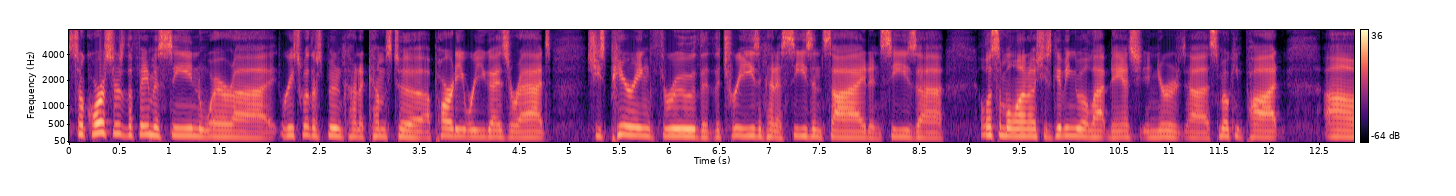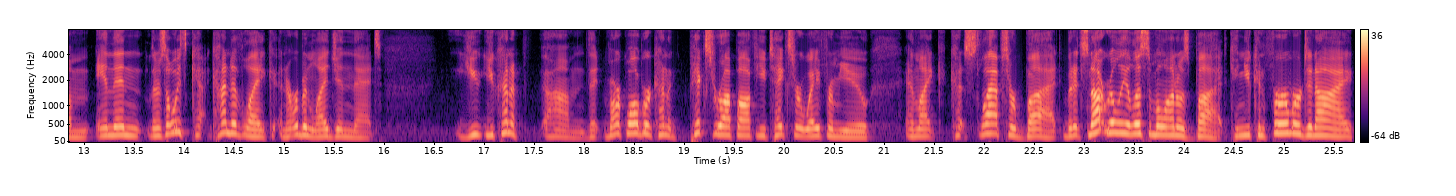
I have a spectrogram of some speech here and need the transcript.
So, of course, there's the famous scene where uh, Reese Witherspoon kind of comes to a party where you guys are at. She's peering through the, the trees and kind of sees inside and sees uh, Alyssa Milano. She's giving you a lap dance and you're uh, smoking pot. Um, and then there's always ca- kind of like an urban legend that you you kind of um, that Mark Wahlberg kind of picks her up off you, takes her away from you, and like slaps her butt. But it's not really Alyssa Milano's butt. Can you confirm or deny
